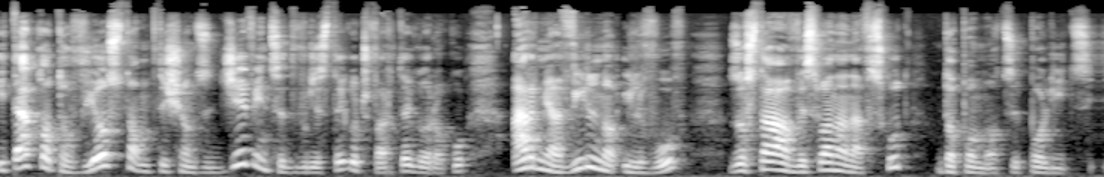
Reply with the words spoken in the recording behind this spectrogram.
I tak oto wiosną 1924 roku armia Wilno i Lwów została wysłana na wschód do pomocy policji.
